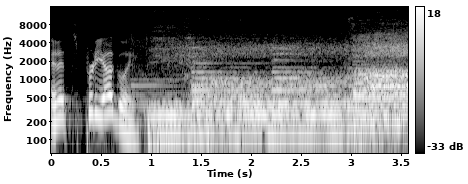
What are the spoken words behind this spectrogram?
And it's pretty ugly. Behold, Love.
